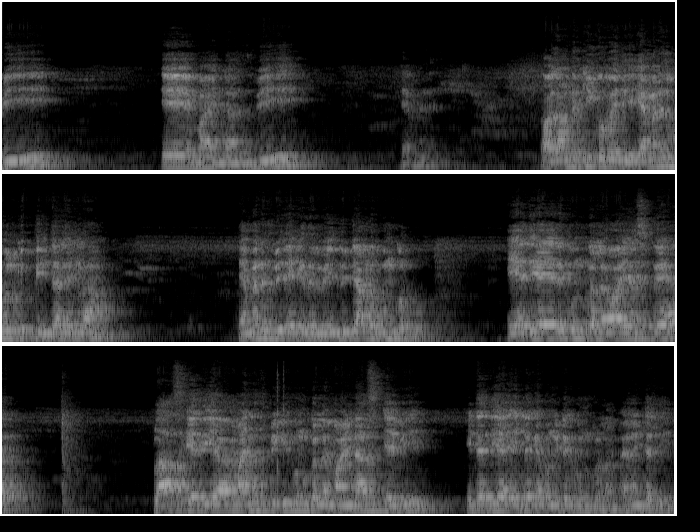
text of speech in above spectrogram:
B A minus B M N তাহলে আমরা কি করব এই যে এম এন এস ভুল কিউব তিনটা লিখলাম। এম এন এস বি রেখে দিলাম, এই দুইটা আমরা গুণ করব। এ দিয়ে এর গুণ করলে হয় স্কোয়ার প্লাস এ দিয়া মাইনাস বি কে গুণ করলে মাইনাস এ বি এটা দিয়ে এটাকে এবং এটা গুণ করলাম এটা দিয়ে।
